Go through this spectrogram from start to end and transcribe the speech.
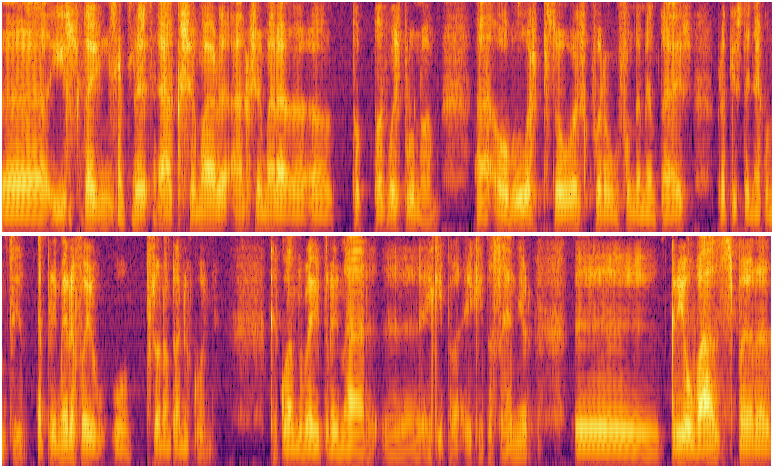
Uh, e isso tem, tem há que chamar, há que chamar a, a, a, todos pelo nome. Há, houve duas pessoas que foram fundamentais para que isso tenha acontecido. A primeira foi o, o professor António Cunha, que quando veio treinar uh, a equipa, equipa sénior, uh, criou bases para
